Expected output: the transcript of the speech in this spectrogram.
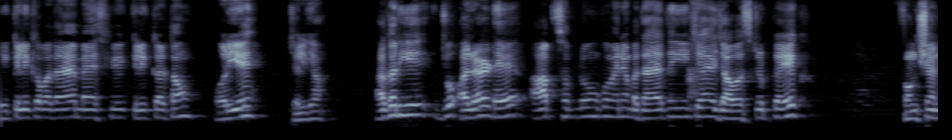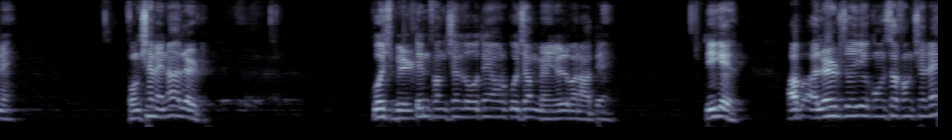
एक क्लिक का बताया, मैं इस पर क्लिक करता हूँ और ये चल गया। अगर ये जो अलर्ट है, आप सब लोगों को मैंने बताया था, ये क्या है? जावास्क्रिप्ट का एक फ़ंक्शन है। फ़ंक्शन है ना अलर्ट कुछ बिल्ट इन फ़ंक्शन होते हैं और कुछ हम मैनुअल बनाते हैं। ठीक है? अब अलर्ट जो ये कौन सा फ़ंक्शन है?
